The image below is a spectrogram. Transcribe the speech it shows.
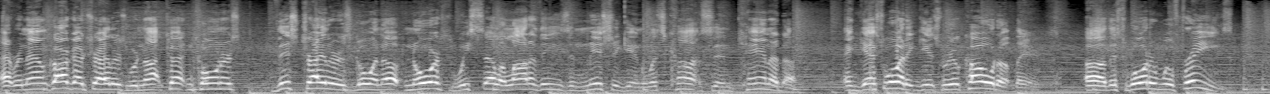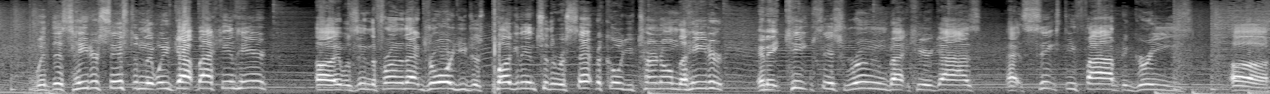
at Renown Cargo Trailers, we're not cutting corners. This trailer is going up north. We sell a lot of these in Michigan, Wisconsin, Canada, and guess what? It gets real cold up there. Uh, this water will freeze. With this heater system that we've got back in here, uh, it was in the front of that drawer. You just plug it into the receptacle, you turn on the heater, and it keeps this room back here, guys, at 65 degrees, uh,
